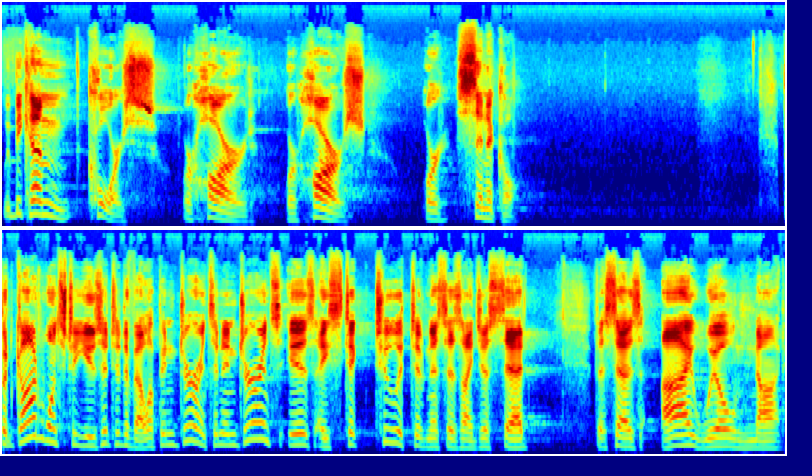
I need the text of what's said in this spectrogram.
We become coarse or hard or harsh or cynical. But God wants to use it to develop endurance. And endurance is a stick to itiveness, as I just said, that says, I will not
